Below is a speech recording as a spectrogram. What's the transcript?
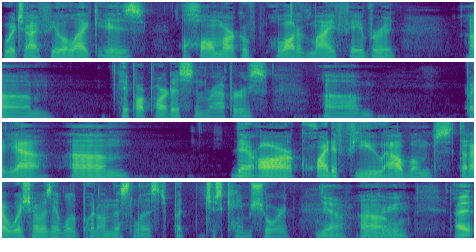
which I feel like is the hallmark of a lot of my favorite um, hip hop artists and rappers. Um, but yeah, um, there are quite a few albums that I wish I was able to put on this list, but just came short. Yeah, Um, agreed. I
